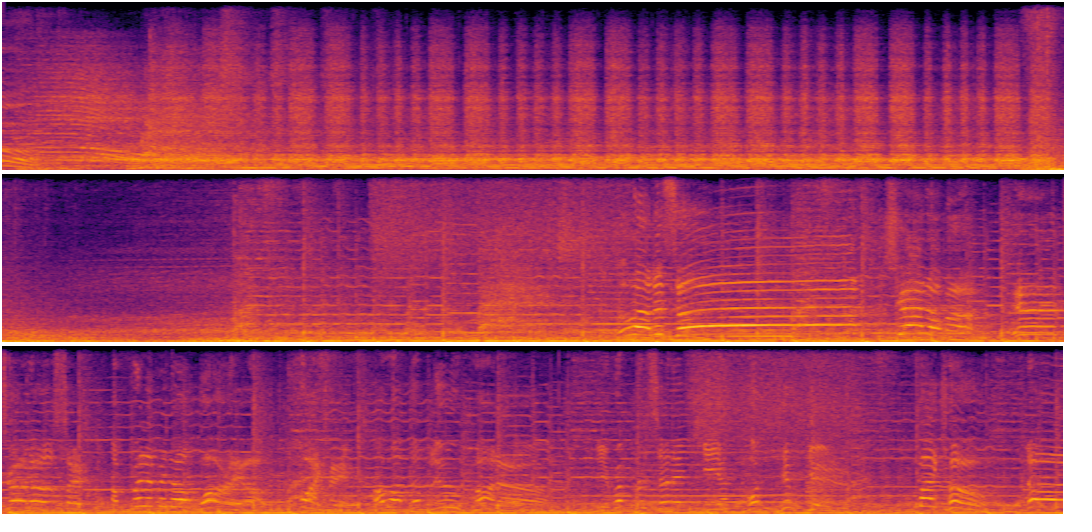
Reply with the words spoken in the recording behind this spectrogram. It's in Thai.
Ladies gentlemen, introducing a Filipino warrior fighting out the blue corner. He Kiat Kim Kim, Michael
